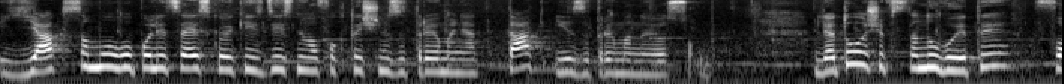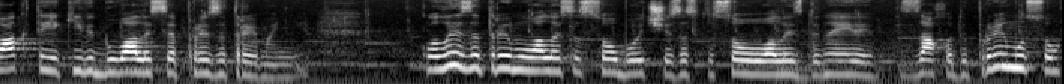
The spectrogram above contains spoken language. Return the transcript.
як самого поліцейського, який здійснював фактичне затримання, так і затриманої особи. Для того, щоб встановити факти, які відбувалися при затриманні. Коли затримувалися особу, чи застосовувались до неї заходи примусу,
